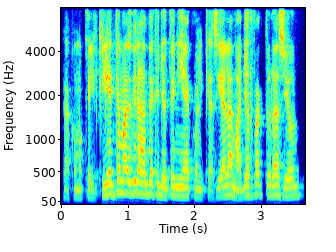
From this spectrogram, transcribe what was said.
o sea, como que el cliente más grande que yo tenía, con el que hacía la mayor facturación,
